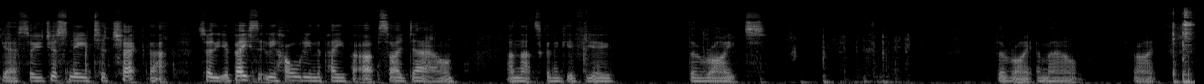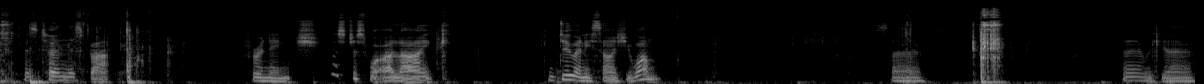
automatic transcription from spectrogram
yeah so you just need to check that so that you're basically holding the paper upside down and that's going to give you the right the right amount. Right let's turn this back for an inch. That's just what I like. You can do any size you want. So there we go.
